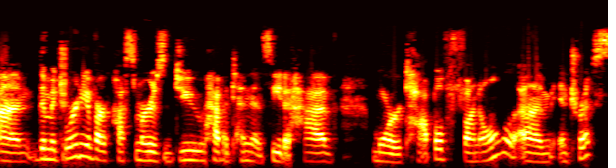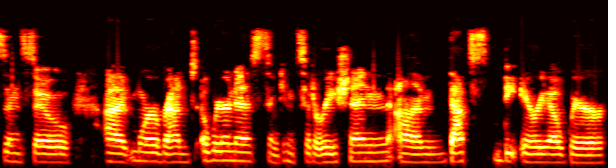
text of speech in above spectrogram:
Um, the majority of our customers do have a tendency to have more top of funnel um, interests, and so uh, more around awareness and consideration. Um, that's the area where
